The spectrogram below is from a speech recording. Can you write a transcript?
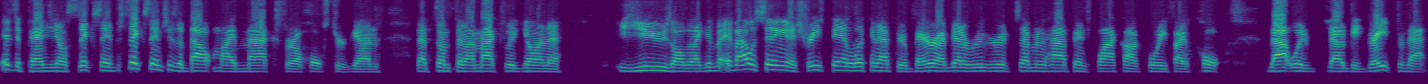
it depends, you know. Six inch six inches about my max for a holster gun. That's something I'm actually going to use all the like. If, if I was sitting in a tree stand looking after a bear, I've got a Ruger at seven and a half inch Blackhawk 45 Colt. That would that would be great for that.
